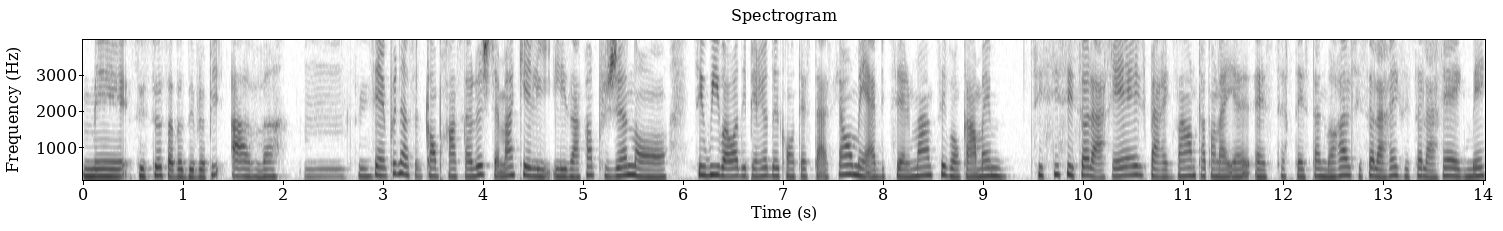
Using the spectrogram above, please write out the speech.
Mais c'est ça, ça va se développer avant mm. c'est un peu dans cette compréhension-là, justement, que les, les, enfants plus jeunes ont. Tu sais, oui, il va y avoir des périodes de contestation, mais habituellement, tu sais, vont quand même si c'est ça la règle, par exemple, quand on a un certain stade moral, c'est ça la règle, c'est ça la règle. Mais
